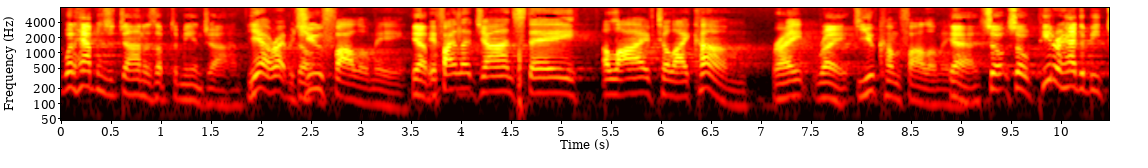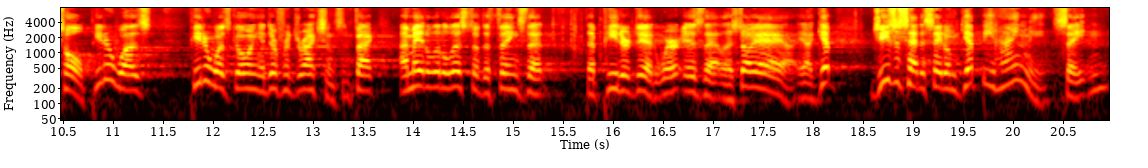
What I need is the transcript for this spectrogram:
what happens to John is up to me and John. Yeah, right. But Don't. you follow me. Yeah. If I let John stay alive till I come, right? Right. You come follow me. Yeah. So so Peter had to be told. Peter was Peter was going in different directions. In fact, I made a little list of the things that that Peter did. Where is that list? Oh yeah, yeah, yeah. Get Jesus had to say to him, "Get behind me, Satan."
